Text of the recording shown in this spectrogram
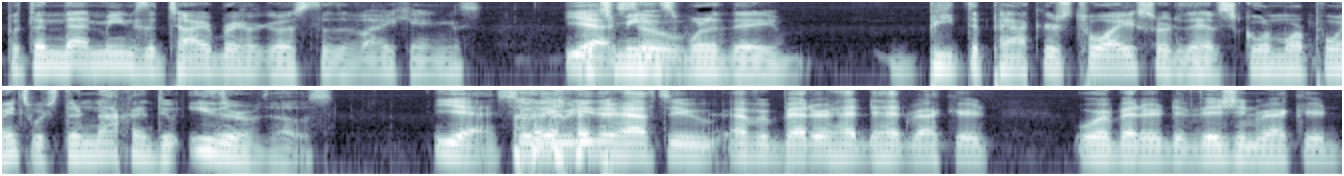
But then that means the tiebreaker goes to the Vikings. Yeah, which means so, what did they beat the Packers twice, or do they have score more points? Which they're not going to do either of those. yeah, so they would either have to have a better head-to-head record or a better division record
